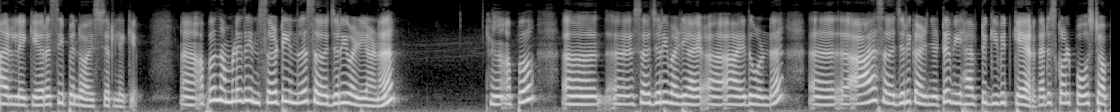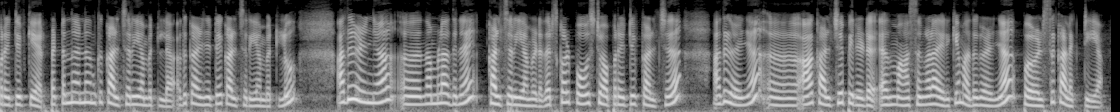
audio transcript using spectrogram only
ആരിലേക്ക് റെസിപ്പിയന്റ് ഓയിസ്റ്ററിലേക്ക് അപ്പോൾ നമ്മളിത് ഇൻസേർട്ട് ചെയ്യുന്നത് സർജറി വഴിയാണ്. അപ്പോൾ സർജറി വഴി ആയതുകൊണ്ട് ആ സർജറി കഴിഞ്ഞിട്ട് we have to give it care that is called post operative care പെട്ടെന്ന് തന്നെ നമുക്ക് കൾച്ചർ ചെയ്യാൻ പറ്റില്ല. അത് കഴിഞ്ഞിട്ടേ കൾച്ചർ ചെയ്യാൻ പറ്റുള്ളൂ. അത് കഴിഞ്ഞാൽ നമ്മളതിനെ കൾച്ചർ ചെയ്യാൻ വിടുക. That's called post operative culture അത് കഴിഞ്ഞ് ആ കൾച്ചർ പീരീഡ് അത് മാസങ്ങളായിരിക്കും. അത് കഴിഞ്ഞ് പേൾസ് കളക്ട് ചെയ്യുക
